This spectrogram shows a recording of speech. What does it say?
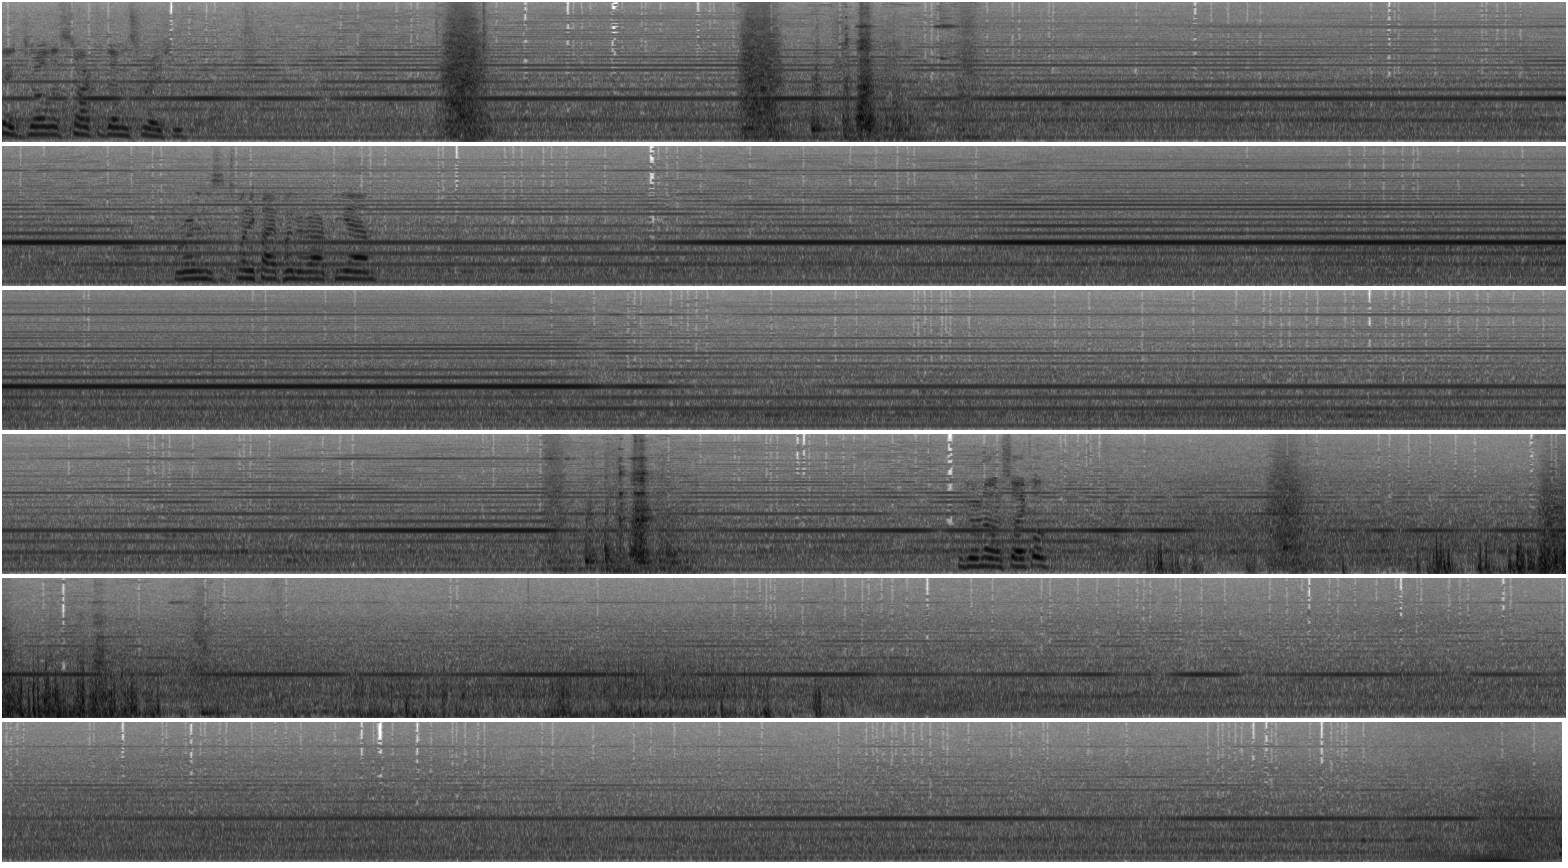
Okay, Joe, let's start the demonstration. We're running this at 2,500 RPM. We'll do another cycle.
